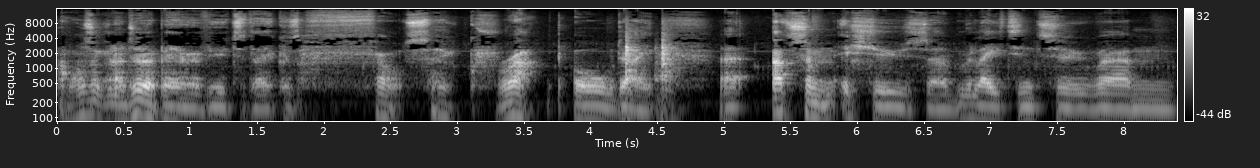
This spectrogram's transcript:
I wasn't going to do a beer review today because I felt so crap all day. Uh, had some issues uh, relating to um,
